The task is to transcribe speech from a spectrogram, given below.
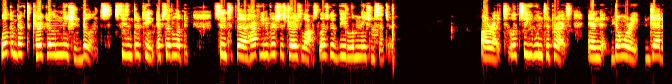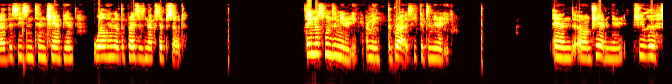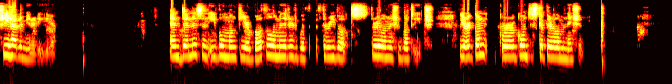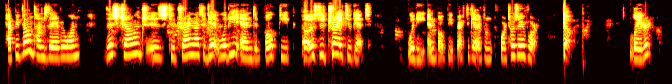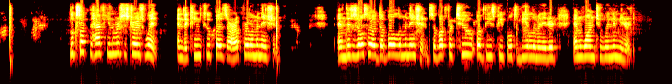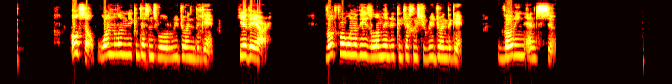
Welcome back to Character Elimination Villains, Season 13, Episode 11. Since the Half Universe Destroyers lost, let's go to the Elimination Center. Alright, let's see who wins the prize. And don't worry, Jeddah, the Season 10 champion, will hand out the prizes next episode. Thanos wins immunity. I mean, the prize. He gets immunity. And um, she had immunity. She was. She had immunity. Yeah and Dennis and Evil Monkey are both eliminated with three votes, three elimination votes each. We are going we're going to skip their elimination. Happy Valentine's Day, everyone! This challenge is to try not to get Woody and Bo Peep. Oh, is to try to get Woody and Bo Peep back together from for Toy Story 4. Go. Later. Looks like the Half Universe Destroyers win, and the King Koopas are up for elimination. And this is also a double elimination, so vote for two of these people to be eliminated and one to win immunity. Also, one eliminated contestant will rejoin the game. Here they are. Vote for one of these eliminated contestants to rejoin the game. Voting ends soon.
